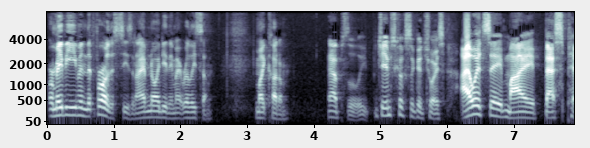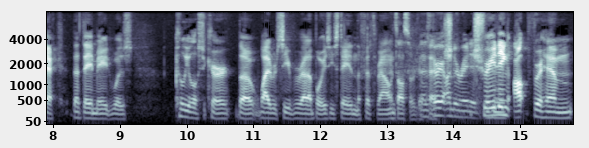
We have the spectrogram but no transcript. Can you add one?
or maybe even the, for this season. I have no idea. They might release him, might cut him. Absolutely. James Cook's a good choice. I would say my best pick that they made was Khalil Shakir, the wide receiver out of Boise State in the fifth round. It's also a good That's pick. very underrated. Trading up for him,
